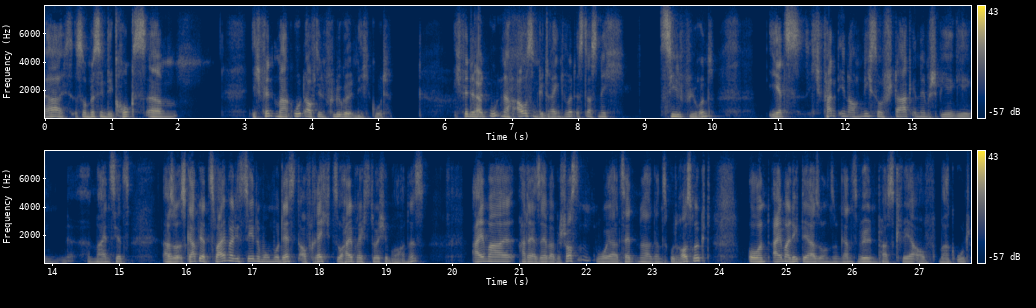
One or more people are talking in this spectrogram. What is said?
Ja, es ist so ein bisschen die Krux. Ähm, ich finde Marc Uth auf den Flügeln nicht gut. Ich finde, ja. wenn Uth nach außen gedrängt wird, ist das nicht zielführend. Jetzt, ich fand ihn auch nicht so stark in dem Spiel gegen äh, Mainz jetzt. Also es gab ja zweimal die Szene, wo Modest auf rechts, so halbrechts durchgebrochen ist. Einmal hat er ja selber geschossen, wo ja Zentner ganz gut rausrückt. Und einmal legt er ja so, so einen ganz wilden Pass quer auf Marc Uth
